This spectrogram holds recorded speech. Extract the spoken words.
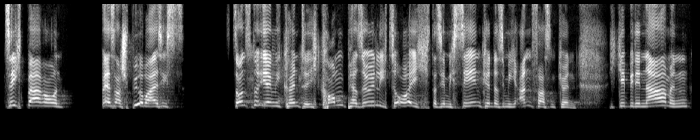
sichtbarer und besser spürbar, als ich es sonst nur irgendwie könnte. Ich komme persönlich zu euch, dass ihr mich sehen könnt, dass ihr mich anfassen könnt. Ich gebe mir den Namen,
